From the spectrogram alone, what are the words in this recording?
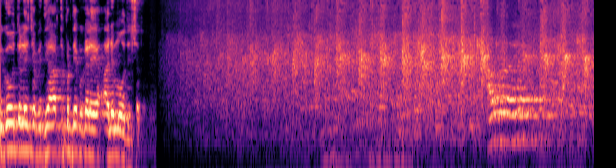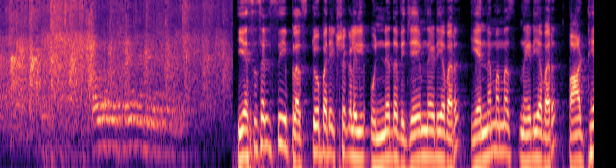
മികവ് തെളിയിച്ച വിദ്യാർത്ഥി പ്രതിഭകളെ അനുമോദിച്ചത്. S S L C plus two പരീക്ഷകളിൽ ഉന്നത വിജയം നേടിയവർ എൻ എം എം എസ് നേടിയവർ പാഠ്യ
